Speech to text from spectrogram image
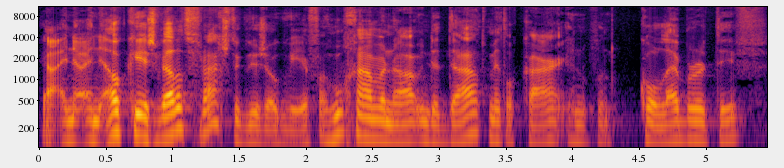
ja en, en elke keer is wel het vraagstuk dus ook weer van hoe gaan we nou inderdaad met elkaar in op een collaborative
